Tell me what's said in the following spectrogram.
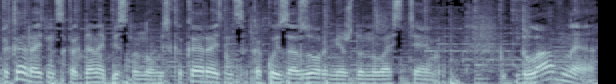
Какая разница, когда написана новость? Какая разница, какой зазор между новостями? Главное,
